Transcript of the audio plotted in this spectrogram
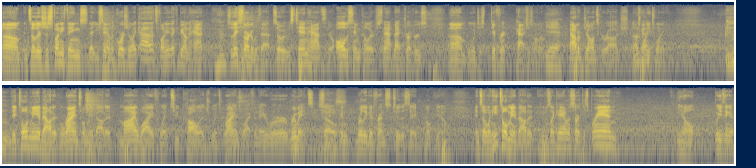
Um, and so there's just funny things that you say on the course. And you're like, ah, that's funny. That could be on a hat. Mm-hmm. So they started with that. So it was 10 hats. They're all the same color, snapback truckers, um, with just different patches on them. Yeah, yeah. Out of John's garage in Okay. 2020. they told me about it. Ryan told me about it. My wife went to college with Ryan's wife, and they were roommates. So, Nice. and really good friends to this day. You know, and so when he told me about it, he was like, "Hey, I'm gonna start this brand. You know, what do you think?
